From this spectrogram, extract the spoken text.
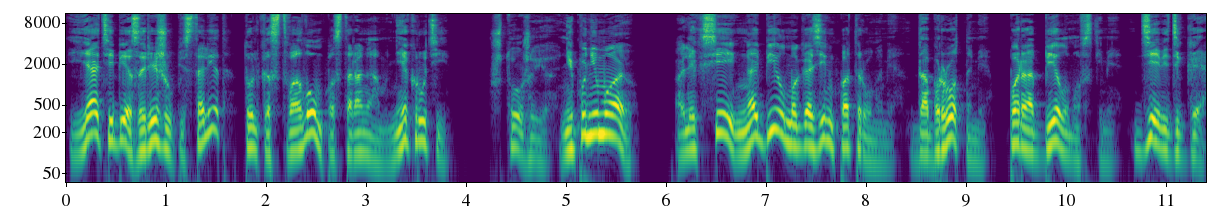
Я тебе заряжу пистолет, только стволом по сторонам не крути. Что же я, не понимаю. Алексей набил магазин патронами, добротными, парабеллумовскими, 9Г.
